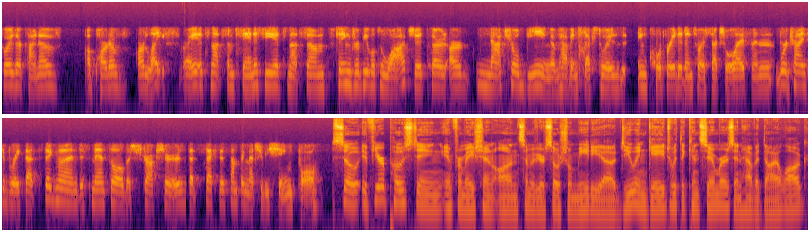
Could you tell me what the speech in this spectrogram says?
toys are kind of a part of our life, right? It's not some fantasy. It's not some thing for people to watch. It's our, our natural being of having sex toys incorporated into our sexual life. And we're trying to break that stigma and dismantle the structures that sex is something that should be shameful. So, if you're posting information on some of your social media, do you engage with the consumers and have a dialogue?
